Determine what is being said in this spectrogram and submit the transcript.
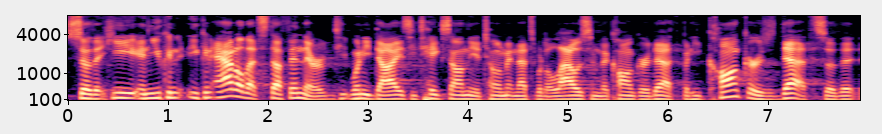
so that he and you can you can add all that stuff in there. When he dies he takes on the atonement and that's what allows him to conquer death. But he conquers death so that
